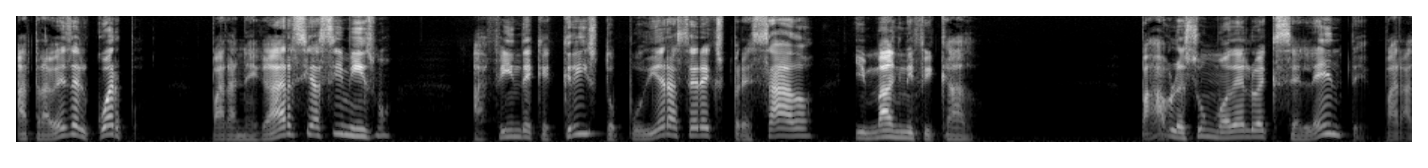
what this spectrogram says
a través del cuerpo, para negarse a sí mismo, a fin de que Cristo pudiera ser expresado y magnificado. Pablo es un modelo excelente para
